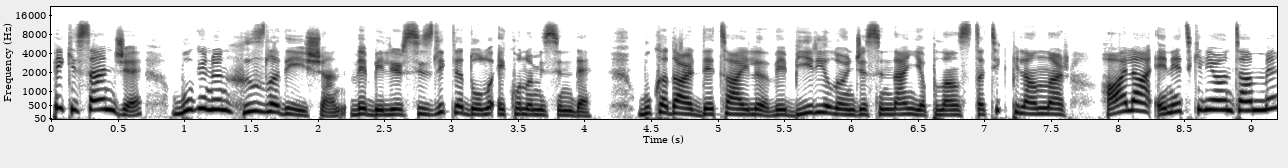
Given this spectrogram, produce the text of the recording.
Peki sence bugünün hızla değişen ve belirsizlikle dolu ekonomisinde bu kadar detaylı ve bir yıl öncesinden yapılan statik planlar hala en etkili yöntem mi?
